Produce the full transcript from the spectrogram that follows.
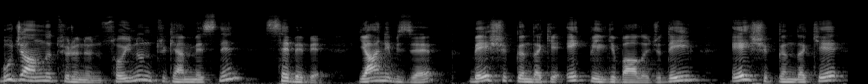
bu canlı türünün soyunun tükenmesinin sebebi. Yani bize B şıkkındaki ek bilgi bağlacı değil, E şıkkındaki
